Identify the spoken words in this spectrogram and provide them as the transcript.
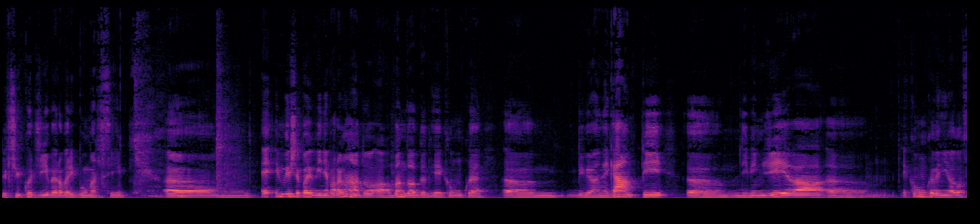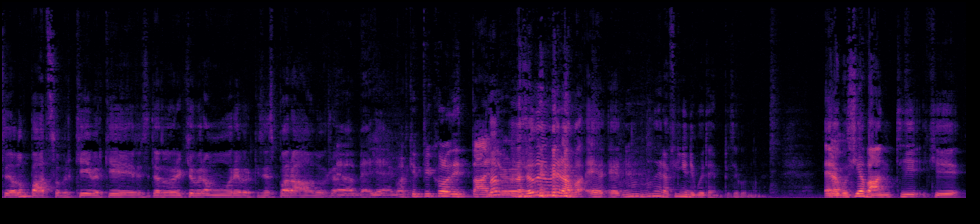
Il 5G però per i boomer sì. Ehm, e invece poi viene paragonato a Van Gogh che comunque ehm, viveva nei campi, ehm, dipingeva e comunque veniva considerato un pazzo perché, perché si è tirato l'orecchio per amore, perché si è sparato. Eh Cioè, vabbè, eh, qualche piccolo dettaglio. ma, ma secondo me era, è- è- non non era figlio di quei tempi, secondo me. Era No. così avanti che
